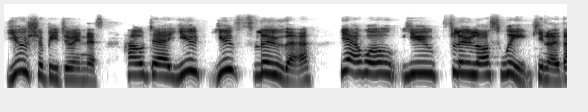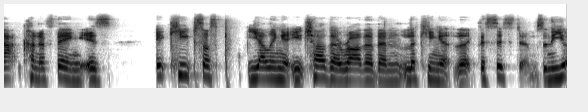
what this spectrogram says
You should be doing this. How dare you you flew there. Yeah well you flew last week. You know that kind of thing is it keeps us yelling at each other rather than looking at like the systems and the,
